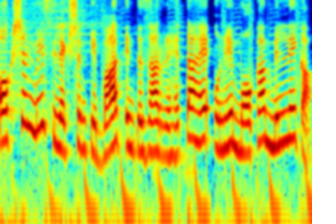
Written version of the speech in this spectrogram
ऑक्शन में सिलेक्शन के बाद इंतज़ार रहता है उन्हें मौका मिलने का।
